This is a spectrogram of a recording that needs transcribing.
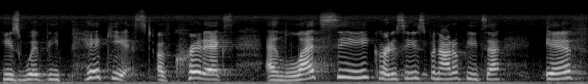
He's with the pickiest of critics. And let's see, courtesy of Spinato Pizza, if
